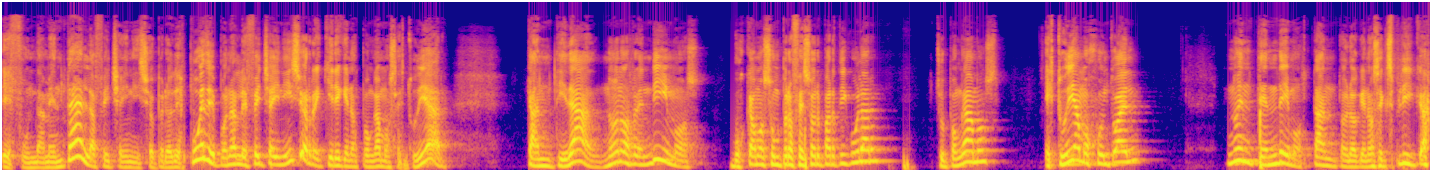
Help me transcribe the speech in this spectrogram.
Es fundamental la fecha de inicio, pero después de ponerle fecha de inicio requiere que nos pongamos a estudiar. Cantidad, no nos rendimos. Buscamos un profesor particular, supongamos, estudiamos junto a él, no entendemos tanto lo que nos explica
